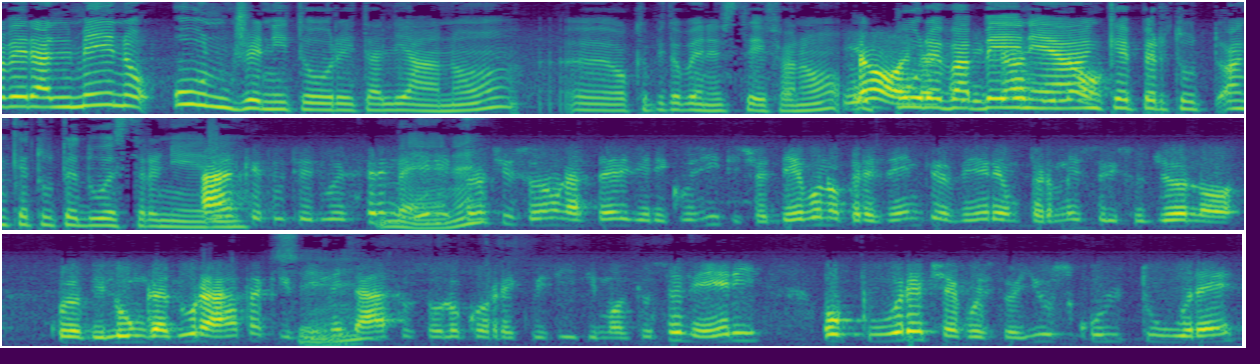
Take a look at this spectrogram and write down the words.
avere almeno un genitore italiano, eh, ho capito bene Stefano? No, Oppure va bene no. anche per tut- anche tutte e due stranieri? Anche tutti e due stranieri, Bene. però ci sono una serie di requisiti, cioè devono per esempio avere un permesso di soggiorno, quello di lunga durata, che Sì. viene dato solo con requisiti molto severi, oppure c'è questo ius culture.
